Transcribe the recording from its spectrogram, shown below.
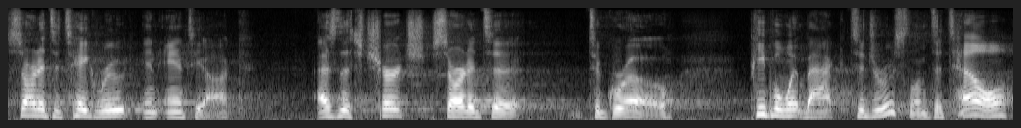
started to take root in Antioch, as this church started to, to grow, people went back to Jerusalem to tell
